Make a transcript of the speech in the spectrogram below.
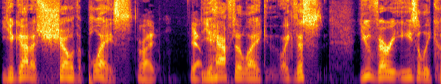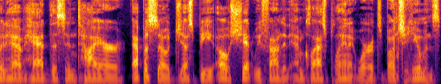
You got to show the place Right. Yeah. you have to like like this you very easily could have had this entire episode just be oh shit we found an m class planet where it's a bunch of humans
